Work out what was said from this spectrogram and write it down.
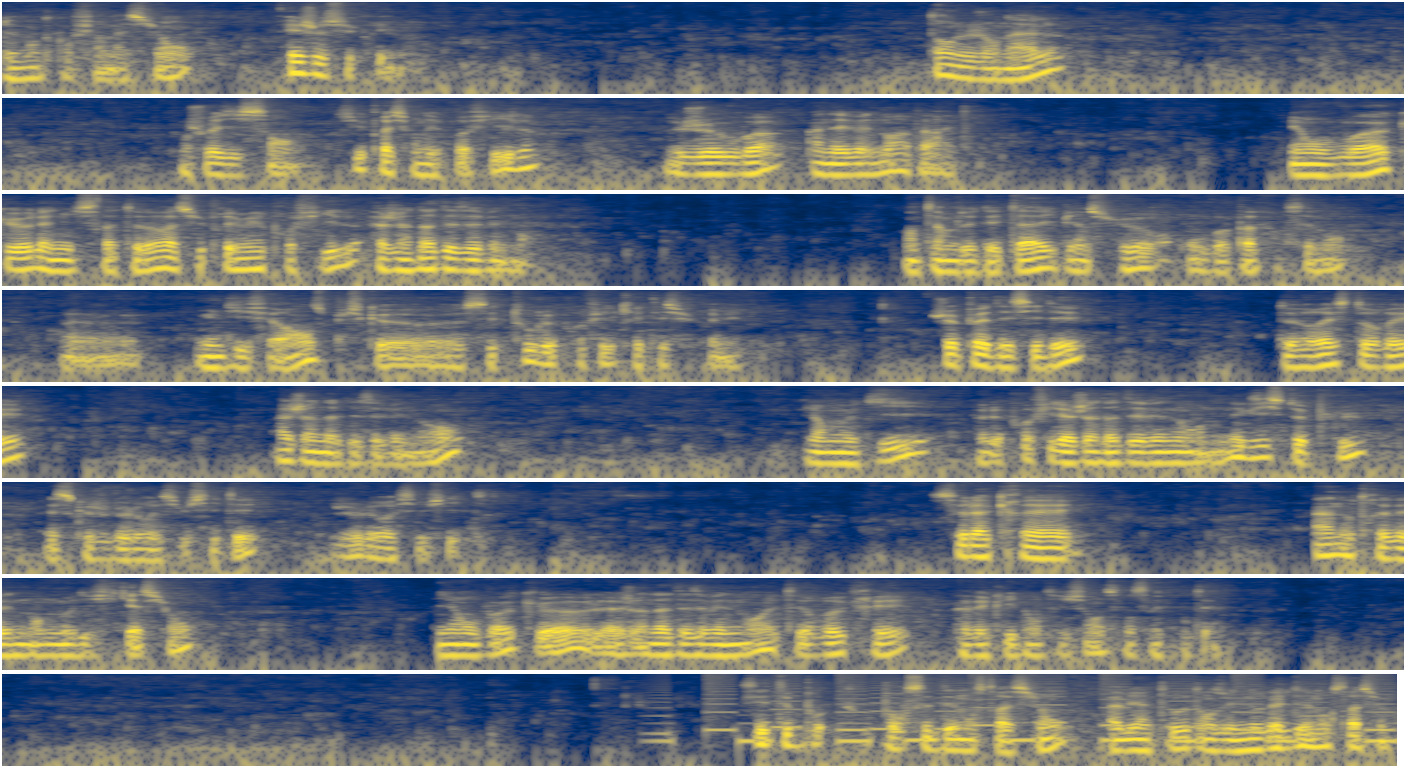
Demande confirmation et je supprime. Dans le journal, en choisissant suppression des profils, je vois un événement apparaître. Et on voit que l'administrateur a supprimé le profil agenda des événements. En termes de détails, bien sûr, on ne voit pas forcément euh, une différence puisque c'est tout le profil qui a été supprimé. Je peux décider de restaurer agenda des événements. Et on me dit, le profil agenda d'événements n'existe plus, est-ce que je veux le ressusciter? Je le ressuscite. Cela crée un autre événement de modification, et on voit que l'agenda des événements a été recréé avec l'identifiant 151. C'était pour cette démonstration, à bientôt dans une nouvelle démonstration.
